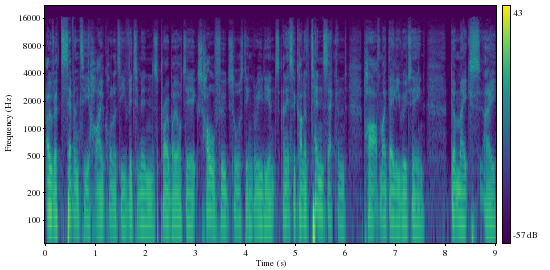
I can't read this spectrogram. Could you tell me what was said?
over 70 high quality vitamins, probiotics, whole food sourced ingredients, and it's a kind of 10 second part of my daily routine that makes a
